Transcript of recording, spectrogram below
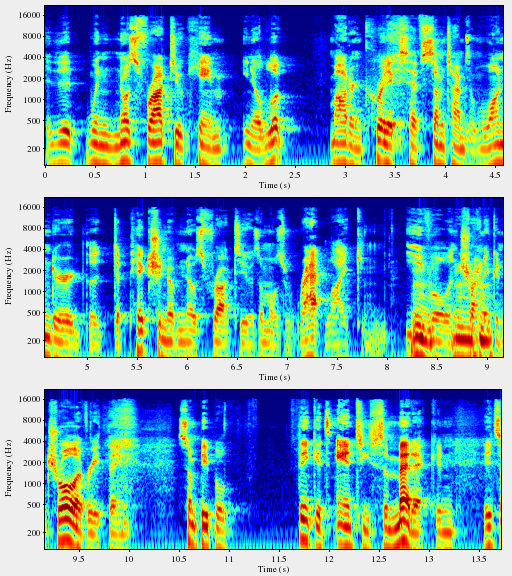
The- When Nosferatu came, you know, look, modern critics have sometimes wondered the depiction of Nosferatu is almost rat-like and evil and mm, trying to mm-hmm. control everything. Some people think it's anti-Semitic, and it's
